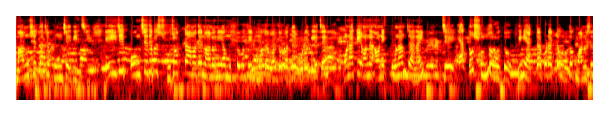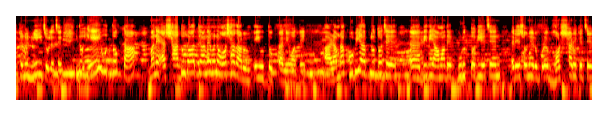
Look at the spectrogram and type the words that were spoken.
মানুষের কাছে পৌঁছে দিচ্ছি। এই যে পৌঁছে দেওয়ার সুযোগটা আমাদের মাননীয় মুখ্যমন্ত্রী মমতা বন্দ্যোপাধ্যায় করে দিয়েছেন, ওনাকে অনে- অনেক প্রণাম জানাই যে এত সুন্দর উদ্যোগ। তিনি একটার পর একটা উদ্যোগ মানুষের জন্য নিয়েই চলেছেন। কিন্তু এই উদ্যোগটা মানে সাধুবাদ জানায় মানে অসাধারণ এই উদ্যোগটা নেওয়াতে। আর আমরা খুবই আপ্লুত যে দিদি আমাদের গুরুত্ব দিয়েছেন রেশনের উপরে ভরসা রেখেছেন,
